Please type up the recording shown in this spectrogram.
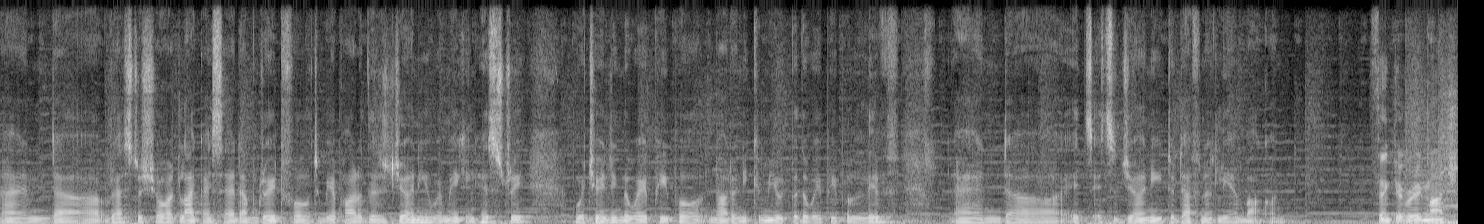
and uh, rest assured like i said i'm grateful to be a part of this journey. We're making history. We're changing the way people not only commute but the way people live. And uh, it's it's a journey to definitely embark on. Thank you very much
